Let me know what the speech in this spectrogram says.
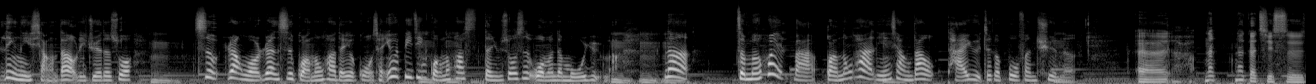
令你想到，你觉得说嗯是让我认识广东话的一个过程？因为毕竟广东话是等于说是我们的母语嘛。嗯嗯，嗯那怎么会把广东话联想到台语这个部分去呢？呃，好那那个其实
